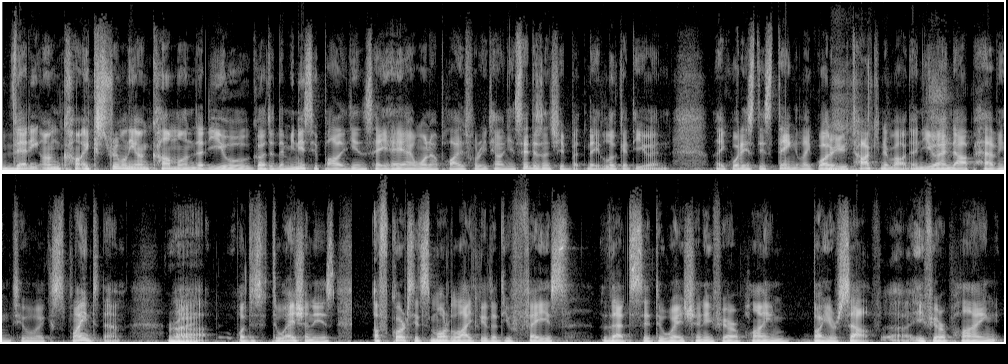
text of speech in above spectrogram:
very unco- extremely uncommon that you go to the municipality and say, "Hey, I want to apply for Italian citizenship," but they look at you and like, "What is this thing? Like, what are you talking about?" And you end up having to explain to them right. uh, what the situation is. Of course, it's more likely that you face that situation if you're applying by yourself. Uh, if you're applying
